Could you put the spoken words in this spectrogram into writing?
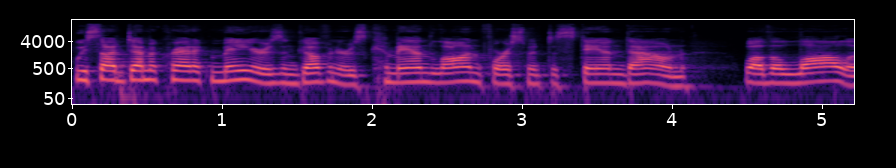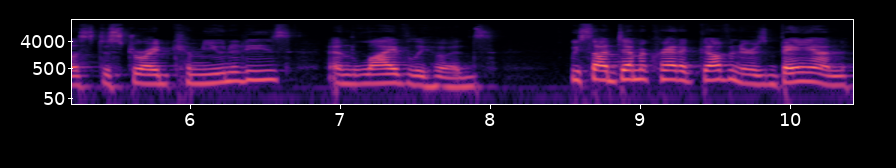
We saw Democratic mayors and governors command law enforcement to stand down while the lawless destroyed communities and livelihoods. We saw Democratic governors ban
